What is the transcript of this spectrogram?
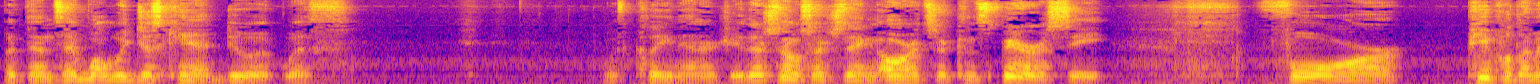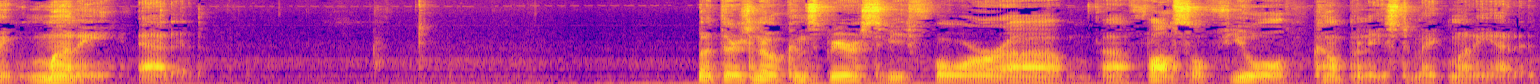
but then say, well, we just can't do it with with clean energy. There's no such thing. Or it's a conspiracy for people to make money at it. But there's no conspiracy for uh, uh, fossil fuel companies to make money at it.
